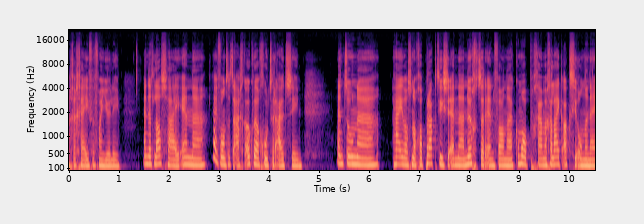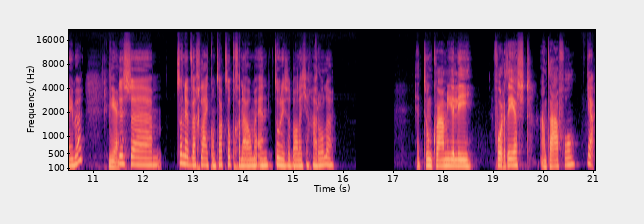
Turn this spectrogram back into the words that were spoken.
gegeven van jullie. En dat las hij. En hij vond het eigenlijk ook wel goed eruit zien. En toen, hij was nogal praktisch en nuchter. En van, kom op, gaan we gelijk actie ondernemen. Ja. Dus ehm, toen hebben we gelijk contact opgenomen. En toen is het balletje gaan rollen. En toen kwamen jullie voor het eerst aan tafel. Ja.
